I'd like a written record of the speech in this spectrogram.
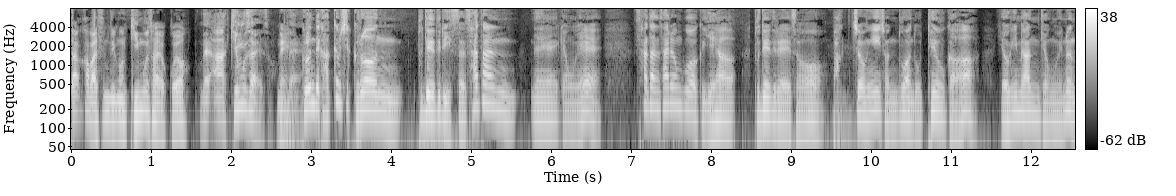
아까 말씀드린 건 기무사였고요. 네, 아 기무사에서. 네. 그런데 가끔씩 그런 부대들이 있어요. 사단의 경우에 사단 사령부와 그 예하 부대들에서 박정희, 전두환, 노태우가 역임한 경우에는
